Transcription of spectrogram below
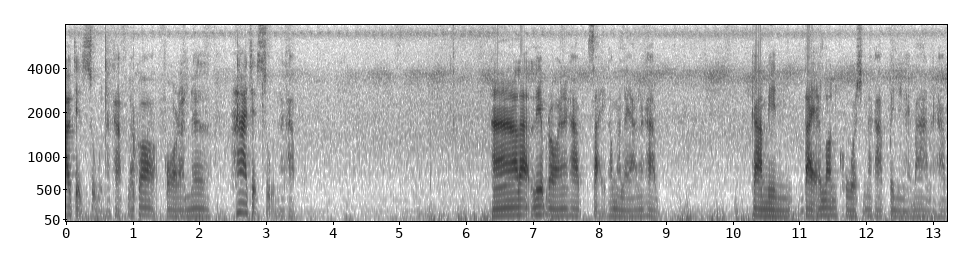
970 นะครับ แล้วก็ Forerunner 570 นะครับเอาละเรียบร้อยนะครับ ใส่เข้ามาแล้วนะครับ Garmin Triathlon Coach นะครับ เป็นยังไงบ้างนะครับ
